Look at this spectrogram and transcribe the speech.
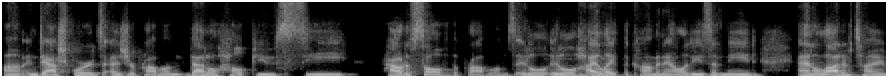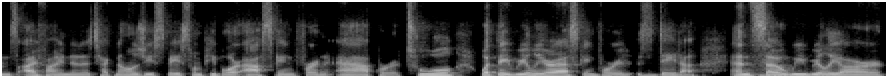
um, and dashboards as your problem, that'll help you see how to solve the problems. It'll, it'll highlight the commonalities of need. And a lot of times I find in a technology space, when people are asking for an app or a tool, what they really are asking for is data. And so we Mm. really are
